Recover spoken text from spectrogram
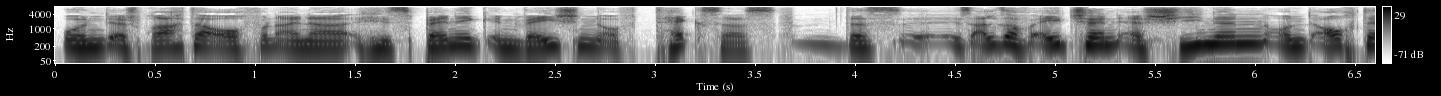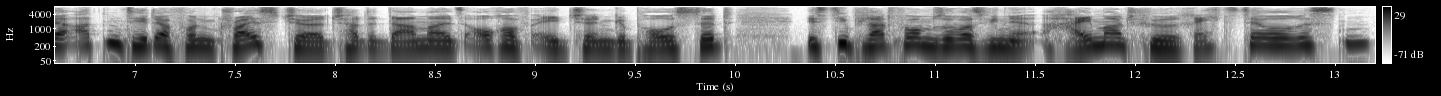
und er sprach da auch von einer Hispanic Invasion of Texas. Das ist alles auf A-Chain erschienen und auch der Attentäter von Christchurch hatte damals auch auf A-Chain gepostet. Ist die Plattform sowas wie eine Heimat für Rechtsterroristen?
